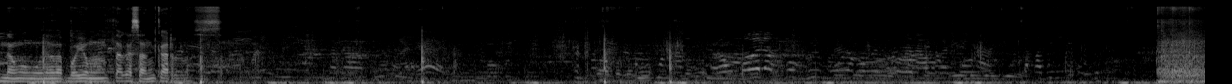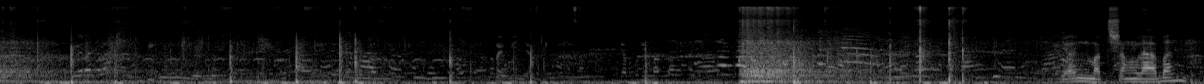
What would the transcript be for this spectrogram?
Nangunguna na po yung taga San Carlos. Yan, match ang laban.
